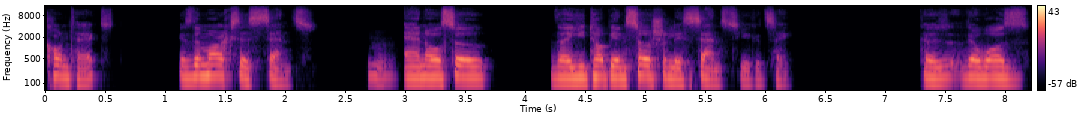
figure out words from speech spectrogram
context is the Marxist sense. Mm. And also the utopian socialist sense, you could say. Because there was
